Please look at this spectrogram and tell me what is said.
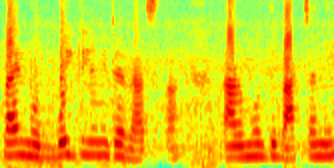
প্রায় নব্বই কিলোমিটার রাস্তা। তার মধ্যে বাচ্চা নিয়ে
